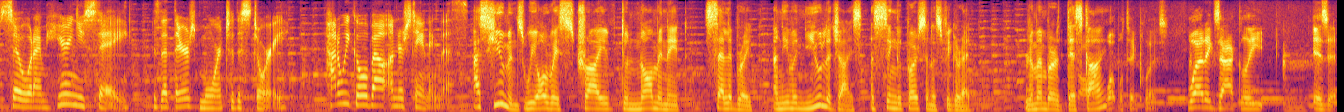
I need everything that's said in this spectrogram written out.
So, what I'm hearing you say is that there's more to the story. How do we go about understanding this? As humans, we always strive to nominate, celebrate, and even eulogize a single person as figurehead. Remember this guy? What will take place? What exactly is it?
